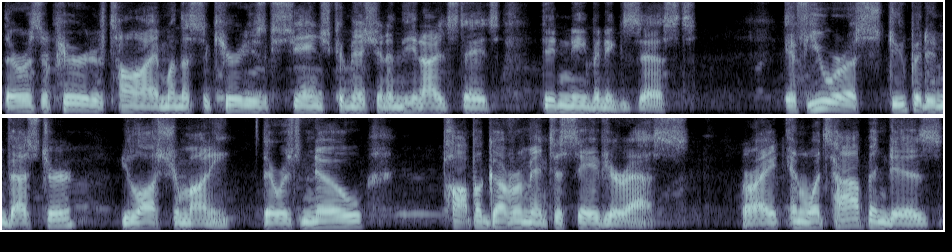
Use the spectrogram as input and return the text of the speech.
there was a period of time when the Securities Exchange Commission in the United States didn't even exist. If you were a stupid investor, you lost your money. There was no papa government to save your ass. All right. And what's happened is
